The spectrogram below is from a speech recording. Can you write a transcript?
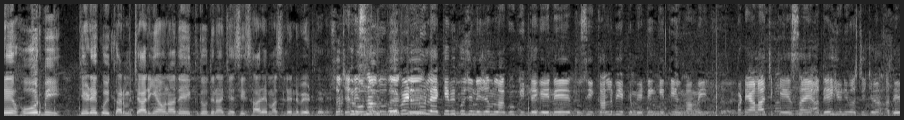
ਤੇ ਹੋਰ ਵੀ ਜਿਹੜੇ ਕੋਈ ਕਰਮਚਾਰੀਆਂ ਉਹਨਾਂ ਦੇ ਇੱਕ ਦੋ ਦਿਨਾਂ 'ਚ ਅਸੀਂ ਸਾਰੇ ਮਸਲੇ ਨਿਬੇੜ ਦੇਣੇ। ਚੰਨੀ ਸਾਹਿਬ ਕੋਵਿਡ ਨੂੰ ਲੈ ਕੇ ਵੀ ਕੁਝ ਨਿਯਮ ਲਾਗੂ ਕੀਤੇ ਗਏ ਨੇ ਤੁਸੀਂ ਕੱਲ ਵੀ ਇੱਕ ਮੀਟਿੰਗ ਕੀਤੀ ਹੰਗਾਮੀ ਪਟਿਆਲਾ 'ਚ ਕੇਸ ਆਏ ਅਦੇ ਯੂਨੀਵਰਸਿਟੀ 'ਚ ਅਦੇ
